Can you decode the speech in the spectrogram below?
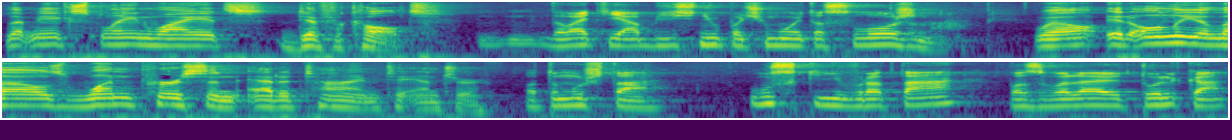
Let me explain why it's difficult. Давайте я объясню, почему это сложно. Well, it only allows one person at a time to enter. Потому что узкие врата позволяют только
